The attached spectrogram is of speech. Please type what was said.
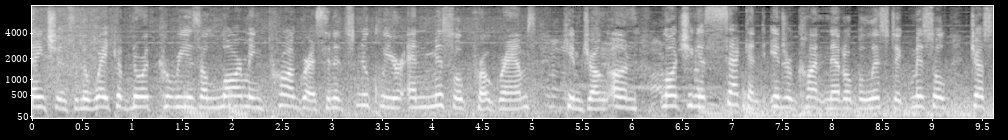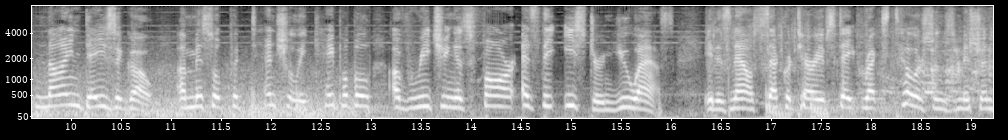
Sanctions in the wake of North Korea's alarming progress in its nuclear and missile programs. Kim Jong un launching a second intercontinental ballistic missile just nine days ago, a missile potentially capable of reaching as far as the eastern U.S. It is now Secretary of State Rex Tillerson's mission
